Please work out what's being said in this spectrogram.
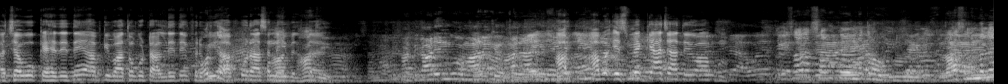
अच्छा वो कह देते हैं आपकी बातों को टाल देते हैं फिर भी आपको राशन नहीं हाँ- मिलता हाँ है। अब अब इसमें क्या चाहते हो आप? सबको मतलब राशन मिले?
